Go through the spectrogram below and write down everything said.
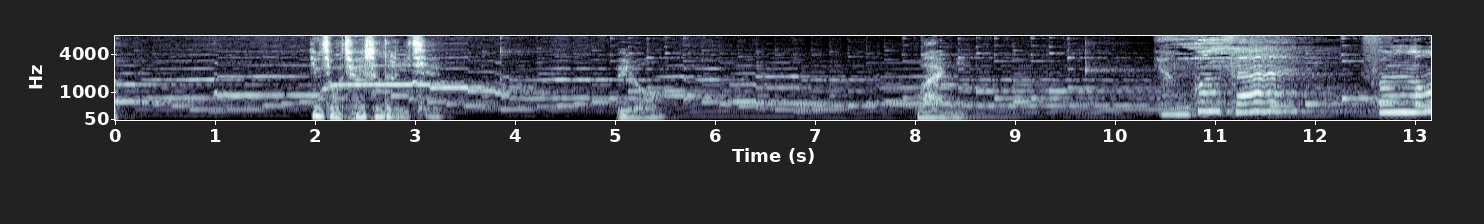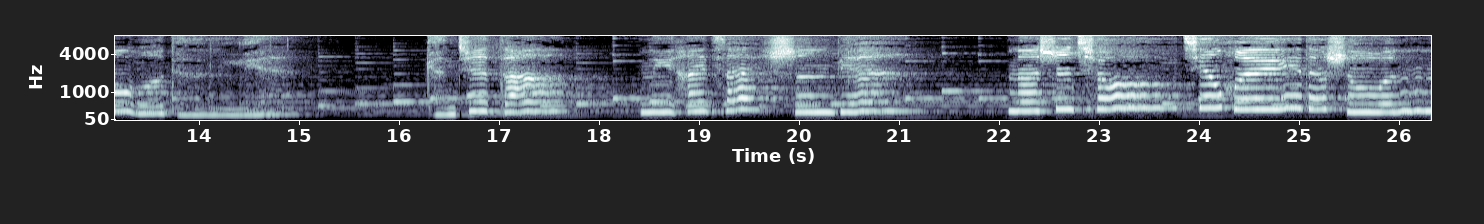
用尽我全身的力气。比如，我爱你。阳光在抚摸我的脸，感觉到你还在身边。那是秋千回忆的手温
